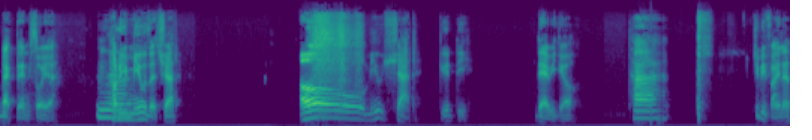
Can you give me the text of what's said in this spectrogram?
back then. So, yeah. Yeah. How do you mute the chat? Oh, mute chat. Goodie. There we go. Ta. Should be fine now.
